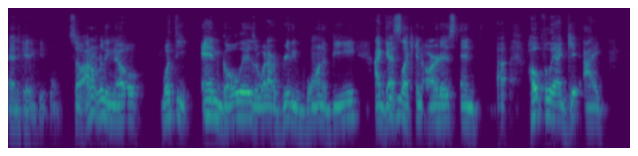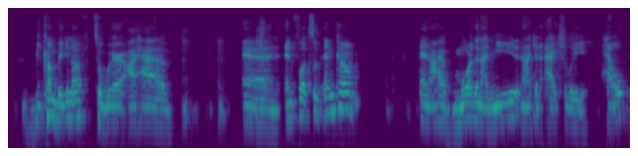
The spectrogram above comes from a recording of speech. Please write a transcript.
educating people. So I don't really know what the end goal is or what I really want to be. I guess Mhm. like an artist and uh, hopefully I get I become big enough to where I have an influx of income and I have more than I need and I can actually help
